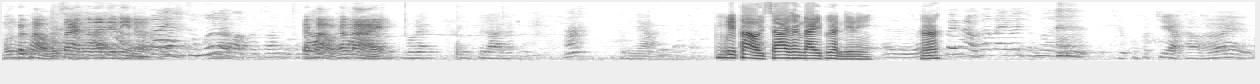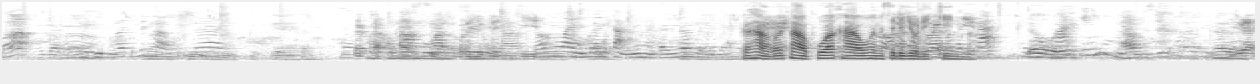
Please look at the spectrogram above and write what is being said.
มึงไปเผาผู้ชายเท่าไรเดี๋ยวนี้นะ ใช่ชูมือเราบอกไปสอนไปเผาทางไหน บ่แม่นคือได้ครับฮะคุณยามมึงไปเผาชายทางใดเพื่อนเดี๋ยวนี้เออฮะไปเผาเท่าไรเอ้ยชูมือเดี๋ยวกูไปเกลียกเขาเฮ้ยบ่เราจะไปเผาใช่ไปเผาผู้ชายบริยุทธ์ในจีน น้องหน่วยเงินตังค์นี่หันไปเรื่องไปนี่ไปเผาก็ไปเผาพัวเขาเพื่อนมันจะได้อยู่ได้กิน โดยกินเออ นี่แหละ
